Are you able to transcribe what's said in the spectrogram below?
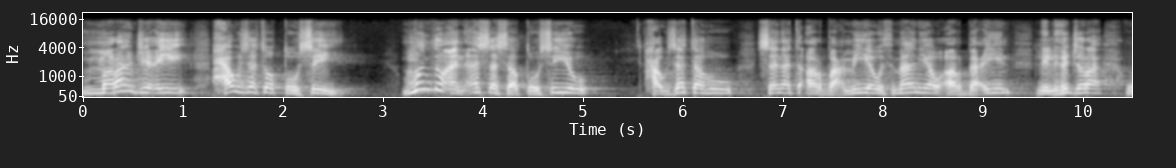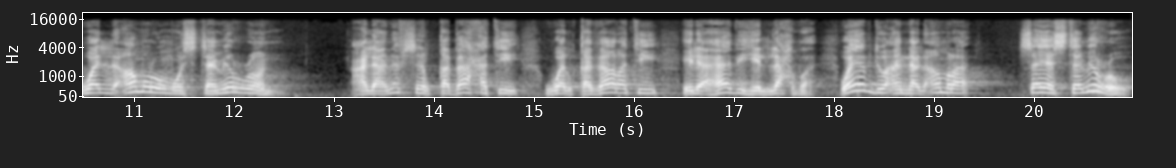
مراجع حوزة الطوسي. منذ أن أسس الطوسي حوزته سنة 448 للهجرة والأمر مستمر على نفس القباحة والقذارة إلى هذه اللحظة. ويبدو أن الأمر سيستمر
